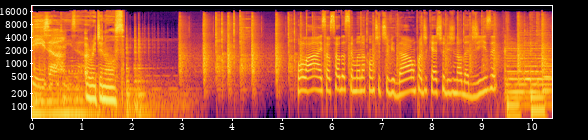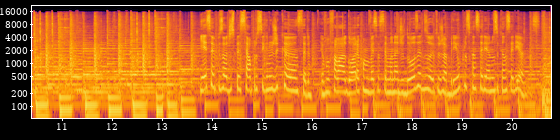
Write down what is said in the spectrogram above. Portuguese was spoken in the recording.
Deezer Originals. Olá, esse é o Céu da Semana com Titividade, um podcast original da Deezer. E esse é o um episódio especial para o signo de Câncer. Eu vou falar agora como vai ser a semana de 12 a 18 de abril para os cancerianos e cancerianas.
